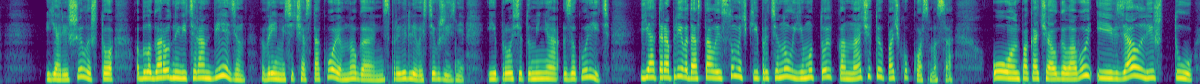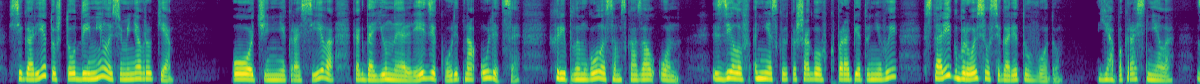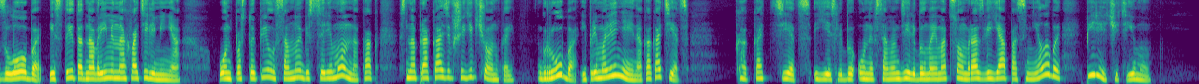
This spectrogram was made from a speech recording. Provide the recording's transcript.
Я решила, что благородный ветеран беден, время сейчас такое, много несправедливости в жизни, и просит у меня закурить — я торопливо достала из сумочки и протянула ему только начатую пачку космоса. Он покачал головой и взял лишь ту сигарету, что дымилась у меня в руке. «Очень некрасиво, когда юная леди курит на улице», — хриплым голосом сказал он. Сделав несколько шагов к парапету Невы, старик бросил сигарету в воду. Я покраснела. Злоба и стыд одновременно охватили меня — Он поступил со мной бесцеремонно, как с напроказившей девчонкой, грубо и прямолинейно, как отец. Как отец, если бы он и в самом деле был моим отцом, разве я посмела бы перечить ему?»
